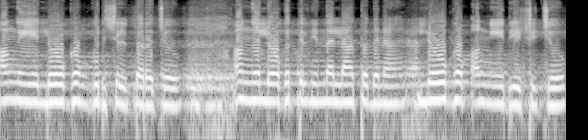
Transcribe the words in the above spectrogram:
അങ്ങയെ ലോകം കുരിശിൽ തെറിച്ചു. അങ്ങ് ലോകത്തിൽ നിന്നല്ലാത്തതിനാൽ ലോകം അങ്ങേ ദീക്ഷിച്ചു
